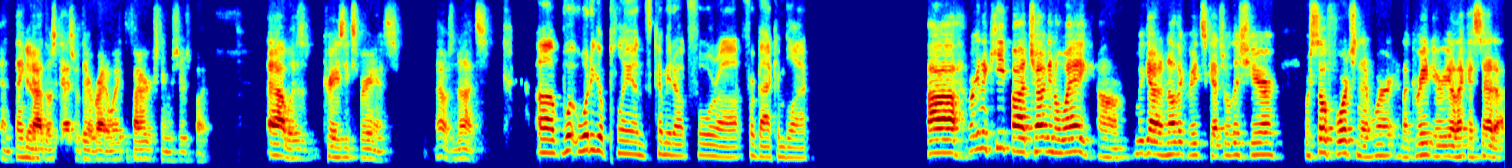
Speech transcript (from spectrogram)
And thank yeah. God those guys were there right away at the fire extinguishers. But that was crazy experience. That was nuts. Uh, what what are your plans coming up for uh for Back in Black? Uh, we're gonna keep uh, chugging away. Um, we got another great schedule this year. We're so fortunate. We're in a great area. Like I said, uh,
